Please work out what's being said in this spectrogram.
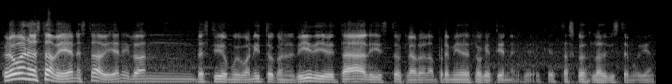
Pero bueno, está bien, está bien. Y lo han vestido muy bonito con el vídeo y tal. Y esto, claro, la Premier es lo que tiene, que, que estas cosas las viste muy bien.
